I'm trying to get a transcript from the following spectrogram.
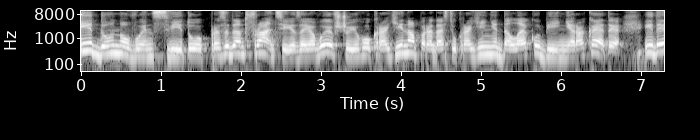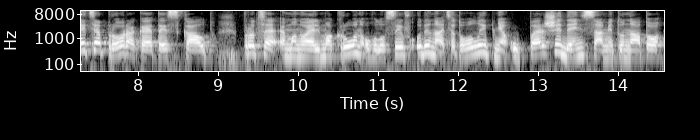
І до новин світу президент Франції заявив, що його країна передасть Україні далекобійні ракети. Йдеться про ракети Скалп. Про це Еммануель Макрон оголосив 11 липня у перший день саміту НАТО.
